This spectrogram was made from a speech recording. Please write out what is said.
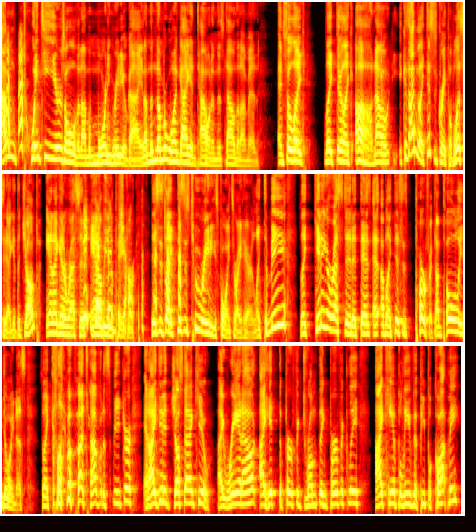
I'm 20 years old and I'm a morning radio guy, and I'm the number one guy in town in this town that I'm in, and so like like they're like, oh, now because I'm like, this is great publicity. I get the jump and I get arrested and I'll be in the the paper. This is like this is two ratings points right here. Like to me, like getting arrested at this, I'm like, this is perfect. I'm totally doing this. So I climb up on top of the speaker and I did it just on cue. I ran out. I hit the perfect drum thing perfectly. I can't believe that people caught me.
